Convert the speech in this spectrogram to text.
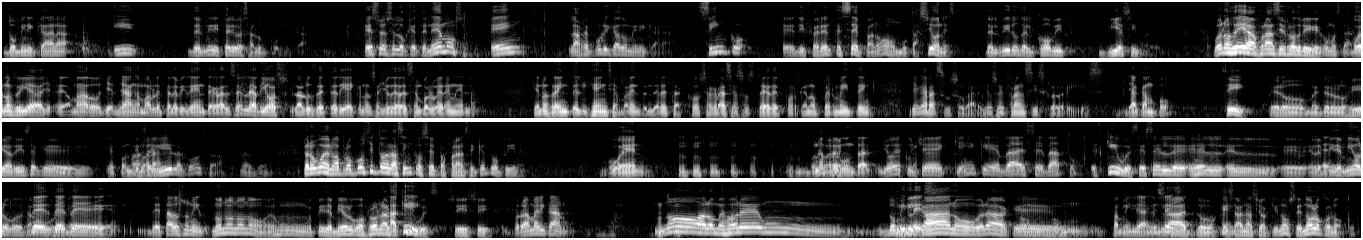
Dominicana y del Ministerio de Salud Pública. Eso es lo que tenemos en la República Dominicana. Cinco eh, diferentes cepas, ¿no? mutaciones del virus del COVID-19. Buenos días, Francis Rodríguez, ¿cómo estás? Buenos días, eh, amado Yerjan, amable televidente. Agradecerle a Dios la luz de este día y que nos ayude a desenvolver en él. Que nos dé inteligencia para entender estas cosas. Gracias a ustedes porque nos permiten llegar a sus hogares. Yo soy Francis Rodríguez. ¿Ya campó? Sí, pero meteorología dice que, que va a seguir la cosa. Pero bueno, a propósito de las cinco cepas, Francis, ¿qué tú opinas? Bueno, una pregunta. Yo escuché, ¿quién es que da ese dato? Esquiwes, es el, es el, el, eh, el eh, epidemiólogo de salud de, de, de, Estados Unidos. No, no, no, no, es un epidemiólogo, Ronald Skiwitz. Sí, sí. Pero es americano. No, a lo mejor es un dominicano, ¿verdad? Que, con, familia inglesa. Exacto, quizás nació aquí, no sé, no lo conozco.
